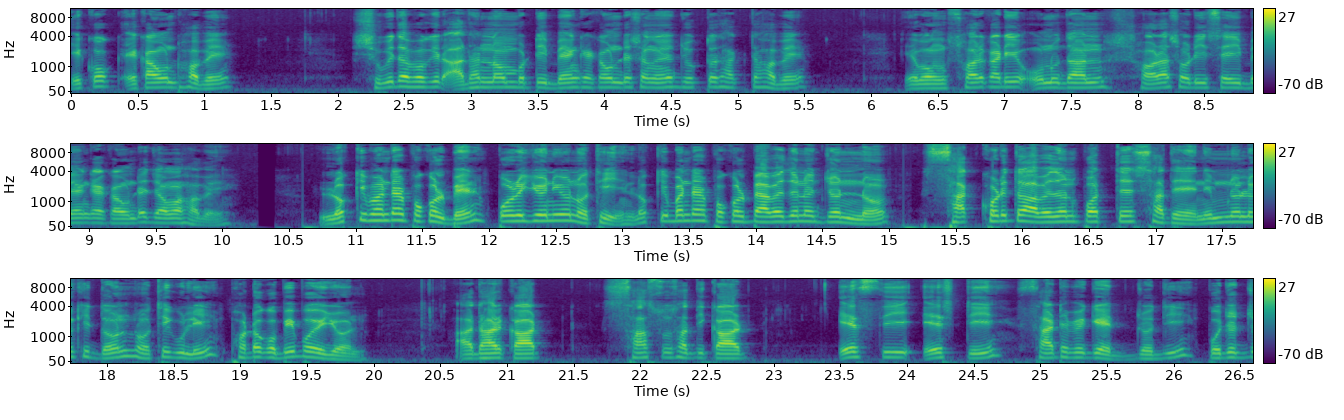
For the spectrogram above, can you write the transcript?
একক অ্যাকাউন্ট হবে। সুবিধাভোগীর আধার নম্বরটি ব্যাঙ্ক অ্যাকাউন্টের সঙ্গে যুক্ত থাকতে হবে এবং সরকারি অনুদান সরাসরি সেই ব্যাঙ্ক অ্যাকাউন্টে জমা হবে। লক্ষ্মী ভাণ্ডার প্রকল্পের প্রয়োজনীয় নথি। লক্ষ্মী ভাণ্ডার প্রকল্পে আবেদনের জন্য স্বাক্ষরিত আবেদনপত্রের সাথে নিম্নলিখিত নথিগুলি ফটোকপি প্রয়োজন। Aadhaar card Swasthyasathi card, SC, ST certificate যদি প্রযোজ্য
